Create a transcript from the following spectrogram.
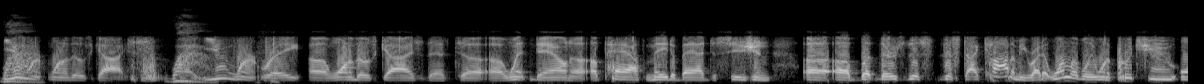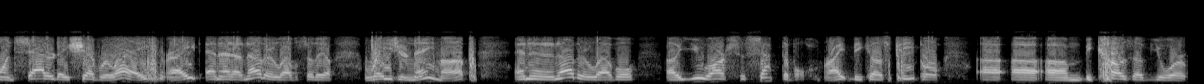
Wow. You weren't one of those guys. Wow. You weren't Ray, uh, one of those guys that uh, uh, went down a, a path, made a bad decision. Uh, uh, but there's this this dichotomy, right? At one level, they want to put you on Saturday Chevrolet, right? And at another level, so they'll raise your name up. And at another level, uh, you are susceptible, right? Because people, uh, uh, um, because of your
